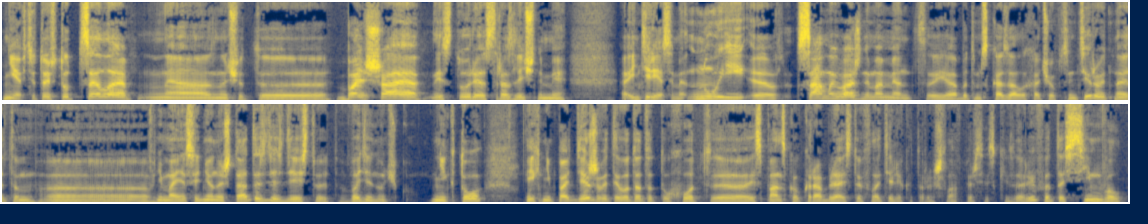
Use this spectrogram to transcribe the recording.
нефтью. То есть тут целая, э, значит, э, большая история с различными интересами. Ну и э, самый важный момент, я об этом сказал и хочу акцентировать на этом э, внимание, Соединенные Штаты здесь действуют в одиночку. Никто их не поддерживает, и вот этот уход э, испанского корабля из той флотилии, которая шла в Персидский залив, это символ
